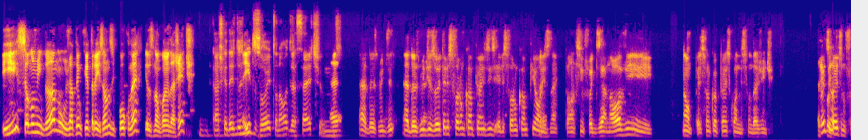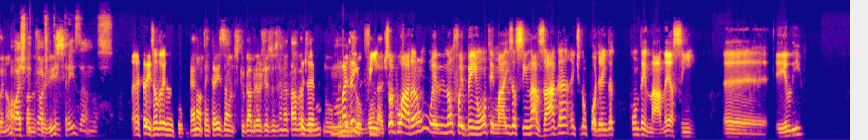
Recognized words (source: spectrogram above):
E, se eu não me engano, já tem o quê? Três anos e pouco, né? Que eles não ganham da gente? Acho que é desde 2018, é não? 17? É. É, 2000, é, 2018 eles foram campeões, eles foram campeões, é. né? Então, assim, foi 19. Não, eles foram campeões quando em cima da gente? Foi 18, não foi, não? Eu acho que, eu acho que tem três anos. É, três anos, três anos e pouco. É, não, tem três anos, que o Gabriel Jesus ainda estava aqui é. no Mas, jogo, enfim, verdade. sobre o Arão, ele não foi bem ontem, mas, assim, na zaga, a gente não pode ainda condenar, né, assim, é, ele,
